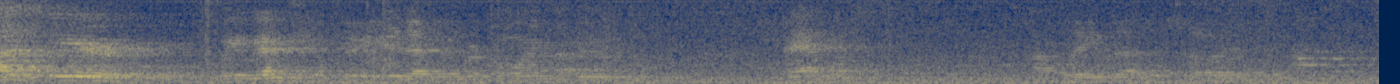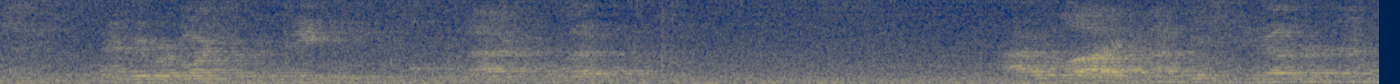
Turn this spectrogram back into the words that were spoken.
Last year, we mentioned to you that we were going to Mammoth. I believe that is so. And we were going to compete at national level. I would like, and I wish the other members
